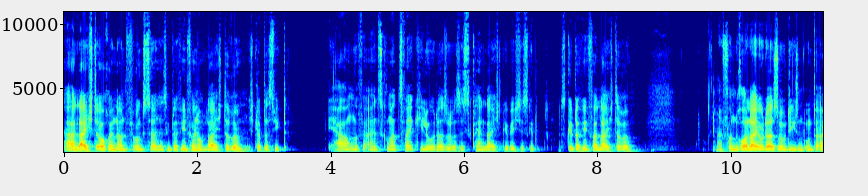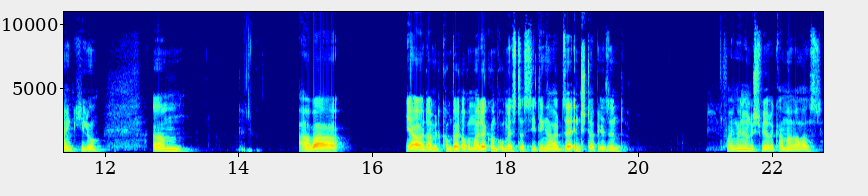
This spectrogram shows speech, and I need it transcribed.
ja, leicht auch in Anführungszeichen. Es gibt auf jeden Fall noch leichtere. Ich glaube, das wiegt ja ungefähr 1,2 Kilo oder so. Das ist kein Leichtgewicht. Es gibt, es gibt auf jeden Fall leichtere. Von Rollei oder so, die sind unter 1 Kilo. Ähm, aber ja, damit kommt halt auch immer der Kompromiss, dass die Dinge halt sehr instabil sind. Vor allem, wenn du eine schwere Kamera hast.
